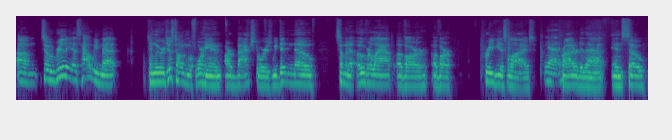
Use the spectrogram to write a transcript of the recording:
um. So really, that's how we met and we were just talking beforehand our backstories. We didn't know some of the overlap of our of our previous lives yeah. prior to that. And so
